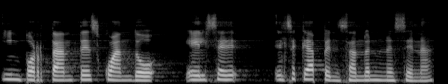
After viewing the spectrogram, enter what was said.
importantes cuando él se, él se queda pensando en una escena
